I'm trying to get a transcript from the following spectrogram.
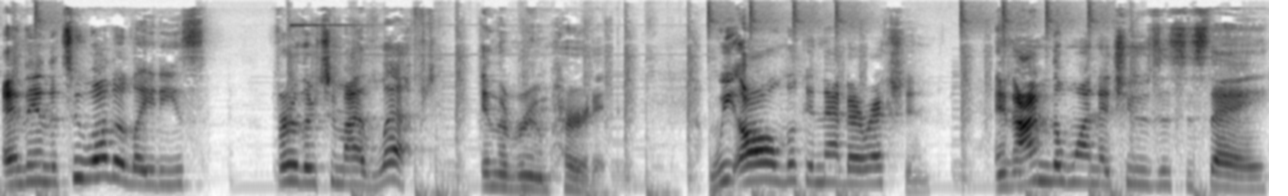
And then the two other ladies further to my left in the room heard it. We all look in that direction. And I'm the one that chooses to say,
